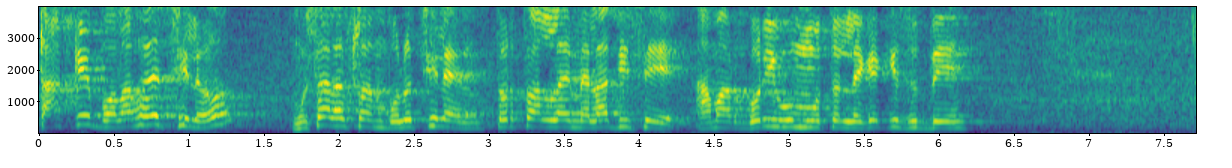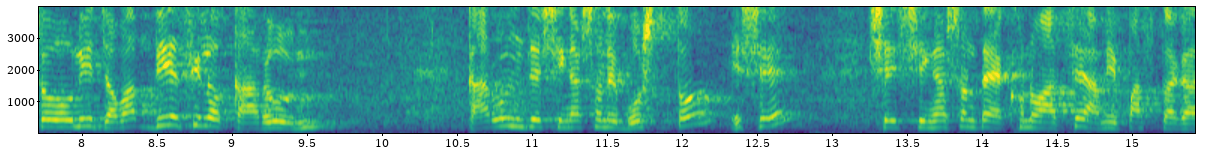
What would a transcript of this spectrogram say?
তাকে বলা হয়েছিল, মুসা আলাহ ইসলাম বলেছিলেন, তোর তো আল্লাহ মেলা দিছে, আমার গরিব উম্মতের লেগে কিছু দে। তো উনি জবাব দিয়েছিল কারণ কারণ যে সিংহাসনে বসতো এসে, সেই সিংহাসনটা এখনও আছে, আমি পাঁচ টাকা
